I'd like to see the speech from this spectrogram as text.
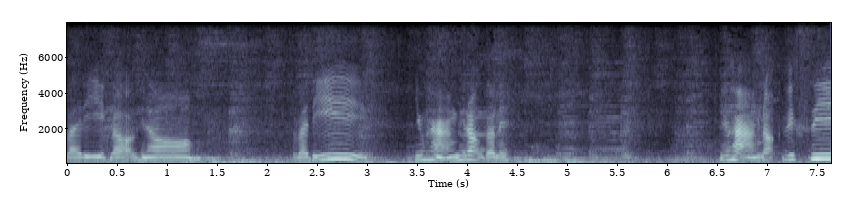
บายดีอีกแล้วพี่น้องสบายดีอยู่ห่างพี่น้องตอนนี้อยู่ห่างเนาะวิกซี่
